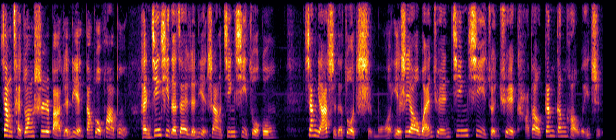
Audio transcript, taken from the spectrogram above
像彩妆师把人脸当作画布，很精细的在人脸上精细做工。镶牙齿的做齿模也是要完全精细准确卡到刚刚好为止。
